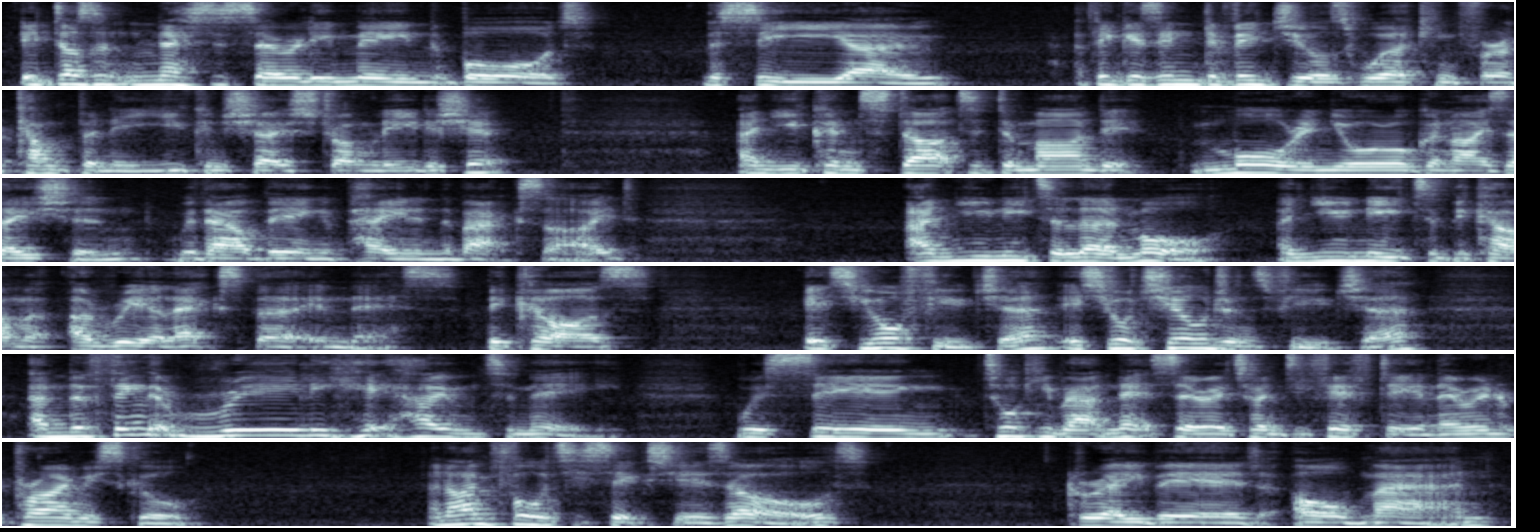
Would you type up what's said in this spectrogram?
it doesn't necessarily mean the board, the CEO I think as individuals working for a company, you can show strong leadership and you can start to demand it more in your organization without being a pain in the backside. And you need to learn more and you need to become a real expert in this because it's your future, it's your children's future. And the thing that really hit home to me was seeing, talking about net zero 2050, and they're in a primary school. And I'm 46 years old, grey beard, old man.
